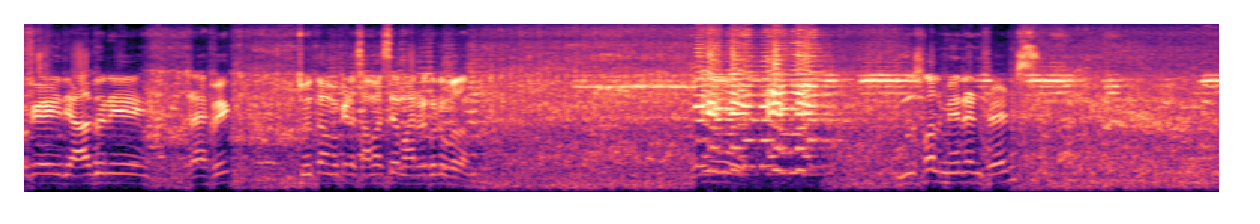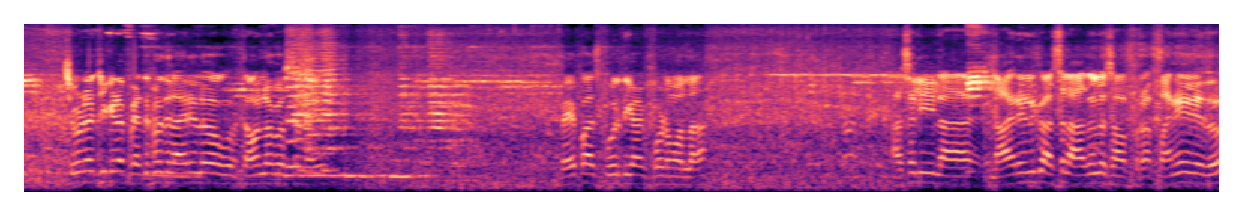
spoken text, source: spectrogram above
ఓకే ఇది ఆధుని ట్రాఫిక్. చూద్దాం ఇక్కడ సమస్య మాట్లాడుకుంటూ పోదాం. మున్సిపల్ మెయిన్ అండ్ ఫ్రెండ్స్ చూడొచ్చు ఇక్కడ పెద్ద పెద్ద లారీలు టౌన్లోకి వస్తున్నాయి. బైపాస్ పూర్తి కాకపోవడం వల్ల. అసలు ఈ లా లారీలకు అసలు ఆదంలో పనే లేదు.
